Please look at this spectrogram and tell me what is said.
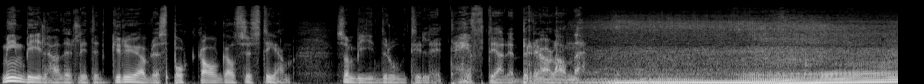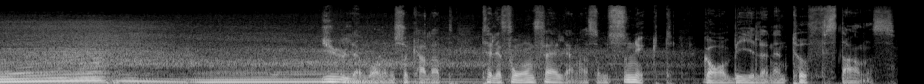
Min bil hade ett litet grövre sportavgassystem som bidrog till ett häftigare brölande. Hjulen var de så kallat telefonfälgarna som snyggt gav bilen en tuff stans.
